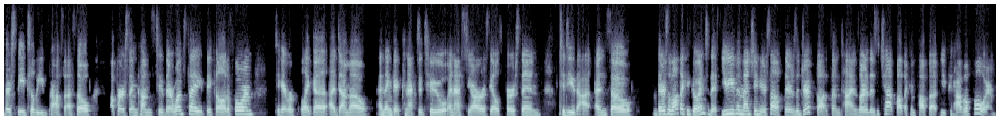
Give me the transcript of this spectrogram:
their speed to lead process. So a person comes to their website, they fill out a form to get like a, a demo and then get connected to an SDR or salesperson to do that. And so there's a lot that could go into this. You even mentioned yourself, there's a drift bot sometimes, or there's a chat bot that can pop up. You could have a form.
